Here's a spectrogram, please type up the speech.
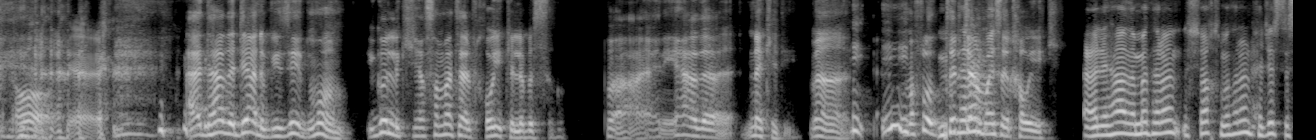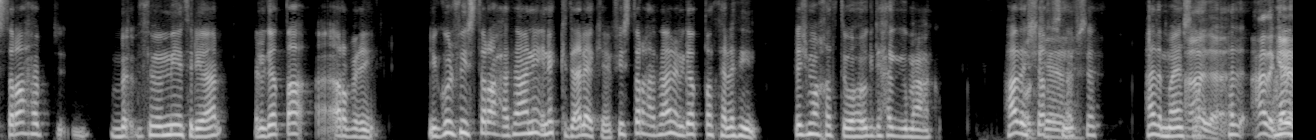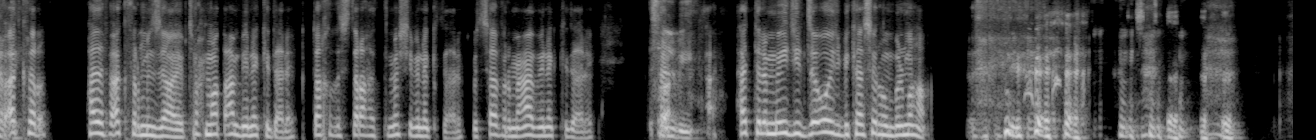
عاد هذا جانب يزيد مهم. يقول لك يا أصلا ما تعرف خويك إلا بالسبب فيعني هذا نكدي. ما. المفروض ترجع وما يصير خويك. يعني هذا مثلا الشخص مثلا حجزت استراحة ب 800 ريال القطة 40 يقول في استراحة ثانية ينكد عليك يعني في استراحة ثانية القطة 30 ليش ما أخذتوها؟ ويقدر يحقق معاكم. هذا الشخص okay. نفسه هذا ما يصلح. هذا هذا هذا في أكثر هذا في أكثر من زاوية بتروح مطعم بينكد عليك بتاخذ استراحة تمشي بينكد عليك بتسافر معاه بينكد عليك سلبي حتى لما يجي يتزوج بيكاسرهم بالمهر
